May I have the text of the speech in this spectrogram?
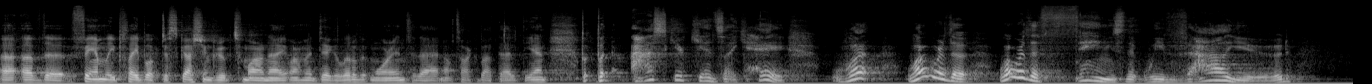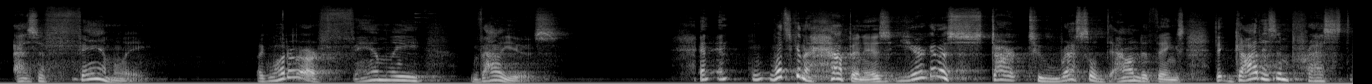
uh, of the family playbook discussion group tomorrow night where I'm going to dig a little bit more into that, and I'll talk about that at the end. But, but ask your kids, like, hey, what, what, were the, what were the things that we valued as a family? Like, what are our family values? And, and what's going to happen is you're going to start to wrestle down to things that God has impressed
